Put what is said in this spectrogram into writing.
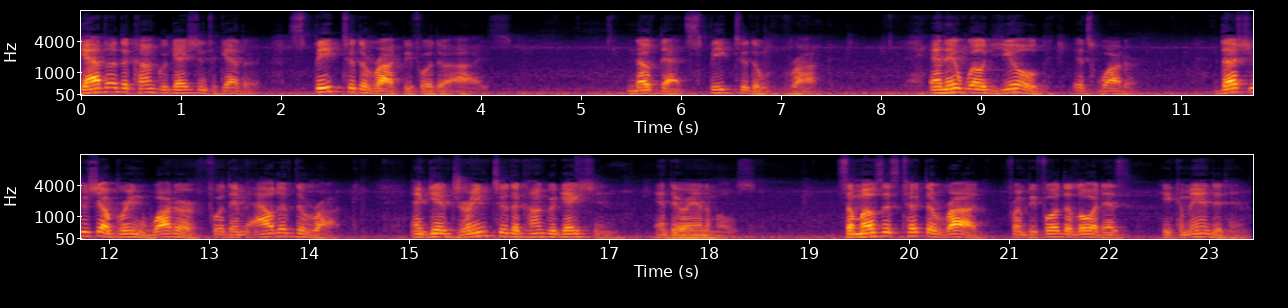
gather the congregation together, speak to the rock before their eyes. Note that, speak to the rock, and it will yield its water. Thus you shall bring water for them out of the rock, and give drink to the congregation and their animals. So Moses took the rod from before the Lord as he commanded him.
